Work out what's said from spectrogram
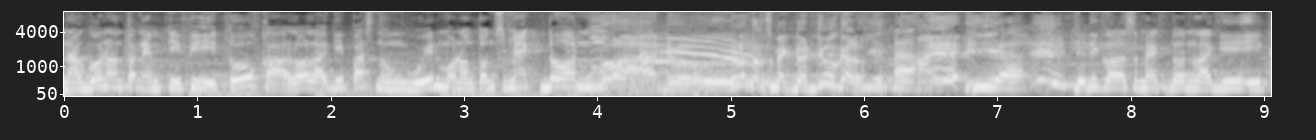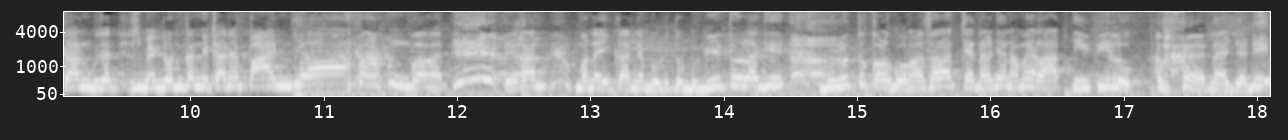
Nah, gue nonton MTV itu kalau lagi pas nungguin mau nonton Smackdown. Waduh, lu nonton Smackdown juga lu. Iya, iya. Jadi kalau Smackdown lagi iklan, bisa Smackdown kan ikannya panjang banget, ya kan? Mana iklannya begitu-begitu lagi. Dulu tuh kalau gua nggak salah channelnya namanya La TV Look. nah jadi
